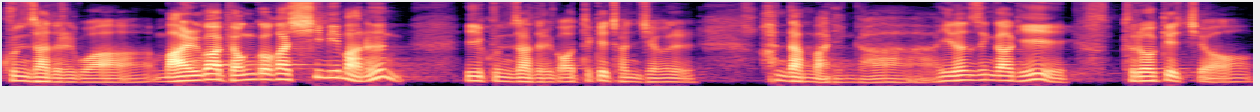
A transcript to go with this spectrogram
군사들과 말과 병거가 심이 많은 이 군사들과 어떻게 전쟁을 한단 말인가 이런 생각이 들었겠죠.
